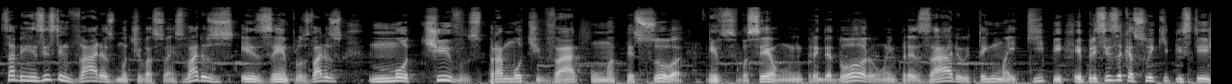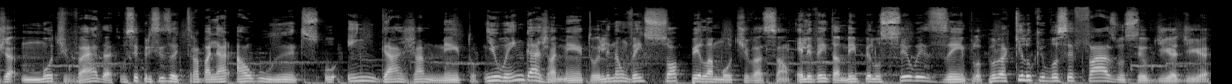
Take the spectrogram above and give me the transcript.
Sabe, existem várias motivações, vários exemplos, vários motivos para motivar uma pessoa. E se você é um empreendedor, um empresário e tem uma equipe e precisa que a sua equipe esteja motivada, você precisa trabalhar algo antes, o engajamento. E o engajamento, ele não vem só pela motivação. Ele vem também pelo seu exemplo, por aquilo que você faz no seu dia a dia.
